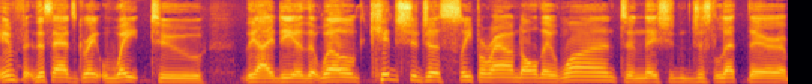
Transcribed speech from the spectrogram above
inf- this adds great weight to the idea that well kids should just sleep around all they want and they should just let their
